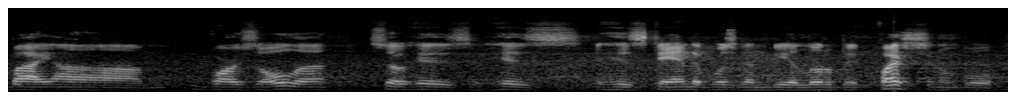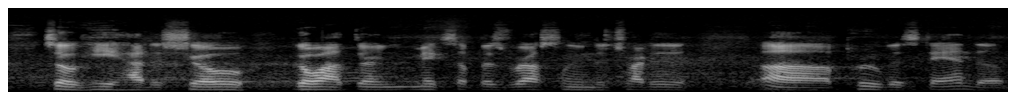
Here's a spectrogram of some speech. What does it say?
by um, Barzola, so his his his stand up was going to be a little bit questionable. So he had to show go out there and mix up his wrestling to try to uh, prove his stand up.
